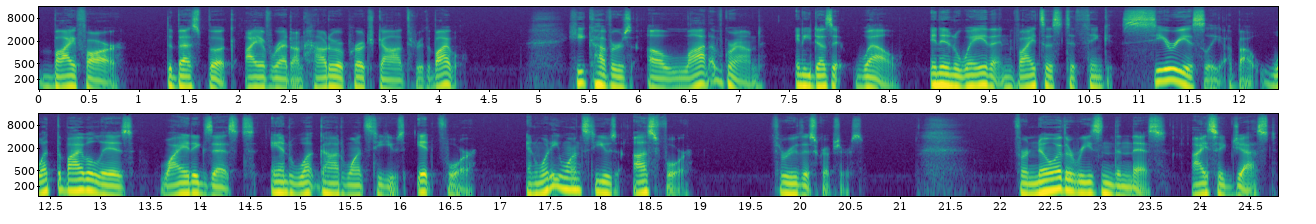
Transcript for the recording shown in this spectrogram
by far the best book I have read on how to approach God through the Bible. He covers a lot of ground and he does it well and in a way that invites us to think seriously about what the Bible is, why it exists, and what God wants to use it for, and what He wants to use us for through the Scriptures. For no other reason than this, I suggest,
